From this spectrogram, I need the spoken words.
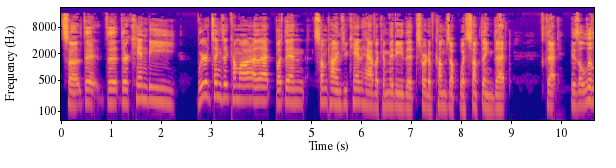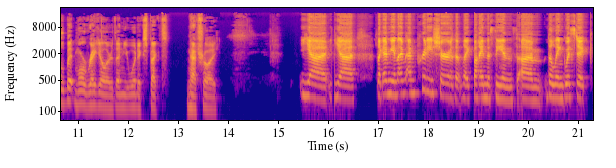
so the, the, there can be weird things that come out of that, but then sometimes you can have a committee that sort of comes up with something that, that is a little bit more regular than you would expect naturally. Yeah, yeah. Like, I mean, I'm, I'm pretty sure that like behind the scenes, um, the linguistic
